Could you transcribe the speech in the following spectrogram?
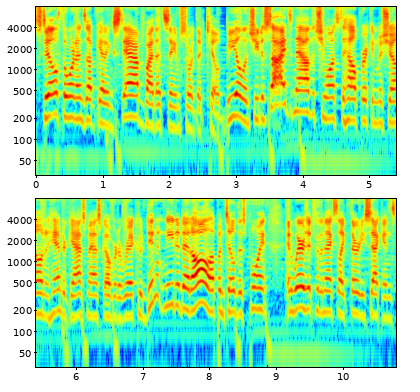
Still, Thorne ends up getting stabbed by that same sword that killed Beale, and she decides now that she wants to help Rick and Michonne and hand her gas mask over to Rick, who didn't need it at all up until this point, and wears it for the next like 30 seconds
